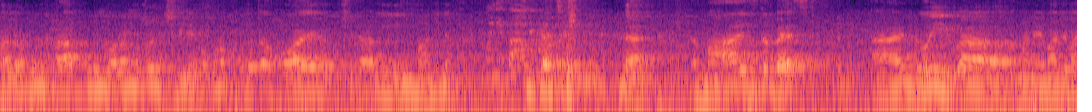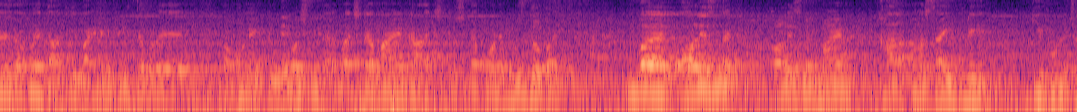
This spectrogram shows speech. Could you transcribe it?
ভালো গুণ খারাপ গুণ বলার মতন ছেলে কখনো ক্ষমতা হয় সেটা আমি মানি না। ঠিক আছে? হ্যাঁ মা ইজ দ্য বেস্ট অ্যান্ড ওই মানে মাঝে মাঝে যখন তাড়াতাড়ি বাইরে ফিরতে বলে তখন একটু অসুবিধা হয় বা সেটা মায়ের কাজ তো সেটা পরে বুঝতেও পারি। But all is well all is well মায়ের খারাপ কোনো সাইড নেই। কি বলছো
